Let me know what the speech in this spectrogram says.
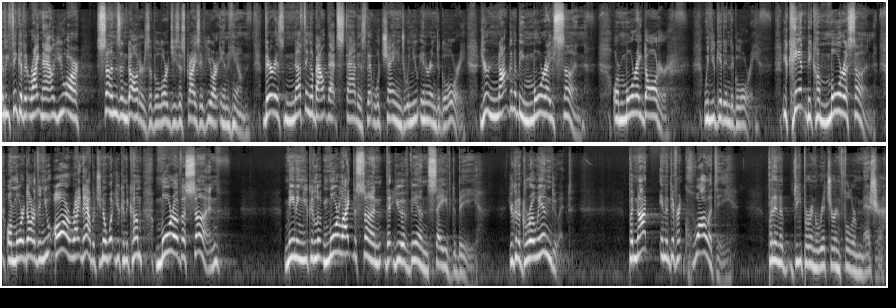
I mean, think of it right now. You are sons and daughters of the Lord Jesus Christ if you are in Him. There is nothing about that status that will change when you enter into glory. You're not going to be more a son or more a daughter when you get into glory. You can't become more a son or more a daughter than you are right now, but you know what? You can become more of a son, meaning you can look more like the son that you have been saved to be. You're going to grow into it, but not in a different quality, but in a deeper and richer and fuller measure.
